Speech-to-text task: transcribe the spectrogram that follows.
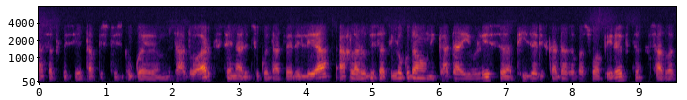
დასაწყისი ეტაპისთვის უკვე მზად ვარ, სცენარიც უკვე დაწერილია. ახლა როდესაც ლოკდაუნი გადაივლის, თიზერის გადაღებას ვაპირებთ, სადღაც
